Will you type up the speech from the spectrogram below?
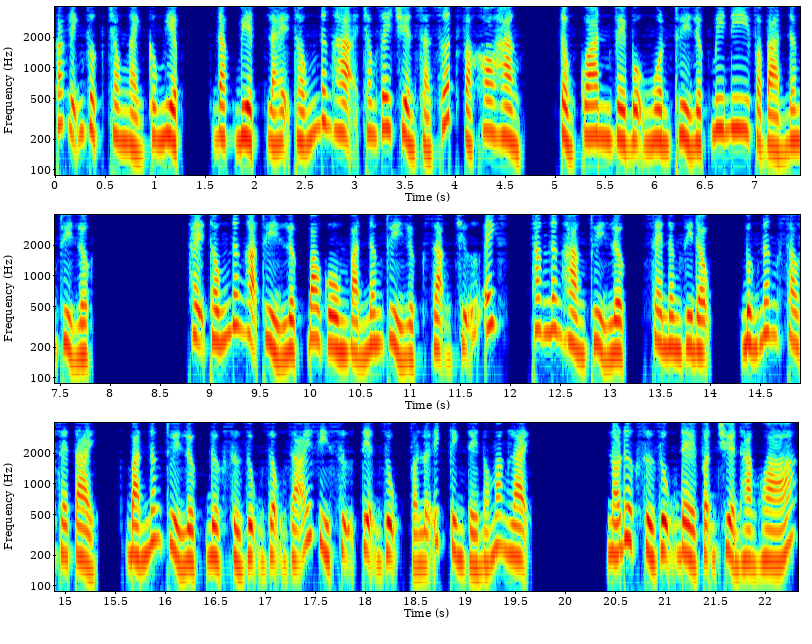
các lĩnh vực trong ngành công nghiệp, đặc biệt là hệ thống nâng hạ trong dây chuyền sản xuất và kho hàng, tổng quan về bộ nguồn thủy lực mini và bàn nâng thủy lực. Hệ thống nâng hạ thủy lực bao gồm bàn nâng thủy lực dạng chữ X, thang nâng hàng thủy lực, xe nâng di động, bừng nâng sau xe tải, bàn nâng thủy lực được sử dụng rộng rãi vì sự tiện dụng và lợi ích kinh tế nó mang lại. Nó được sử dụng để vận chuyển hàng hóa,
